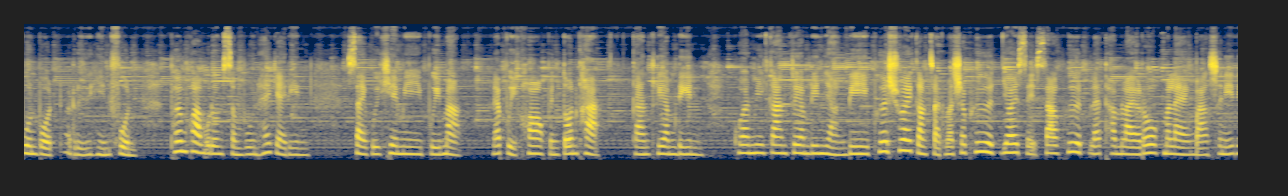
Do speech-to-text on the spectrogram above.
ปูนบด หรือหินฝุ่น เพิ่มความอุดมสมบูรณ์ให้แก่ดิน ใส่ปุ๋ยเคมี ปุ๋ยหมัก และปุ๋ยคอกเป็นต้นค่ะ การเตรียมดิน ควรมีการเตรียมดินอย่างดี เพื่อช่วยกำจัดวัชพืช ย่อยเศษซากพืช และทำลายโรคแมลงบางชนิด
